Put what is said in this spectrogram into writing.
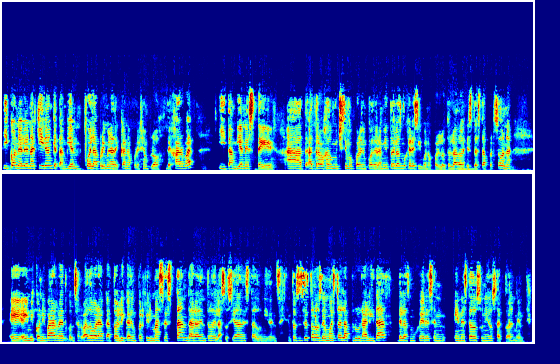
y con Elena Keegan, que también fue la primera decana, por ejemplo, de Harvard. y también este, ha, trabajado muchísimo por el empoderamiento de las mujeres y bueno, por el otro lado está esta persona, eh, Amy Coney Barrett, conservadora, católica, de un perfil más estándar dentro de la sociedad estadounidense. Entonces esto nos demuestra la pluralidad de las mujeres en Estados Unidos actualmente.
